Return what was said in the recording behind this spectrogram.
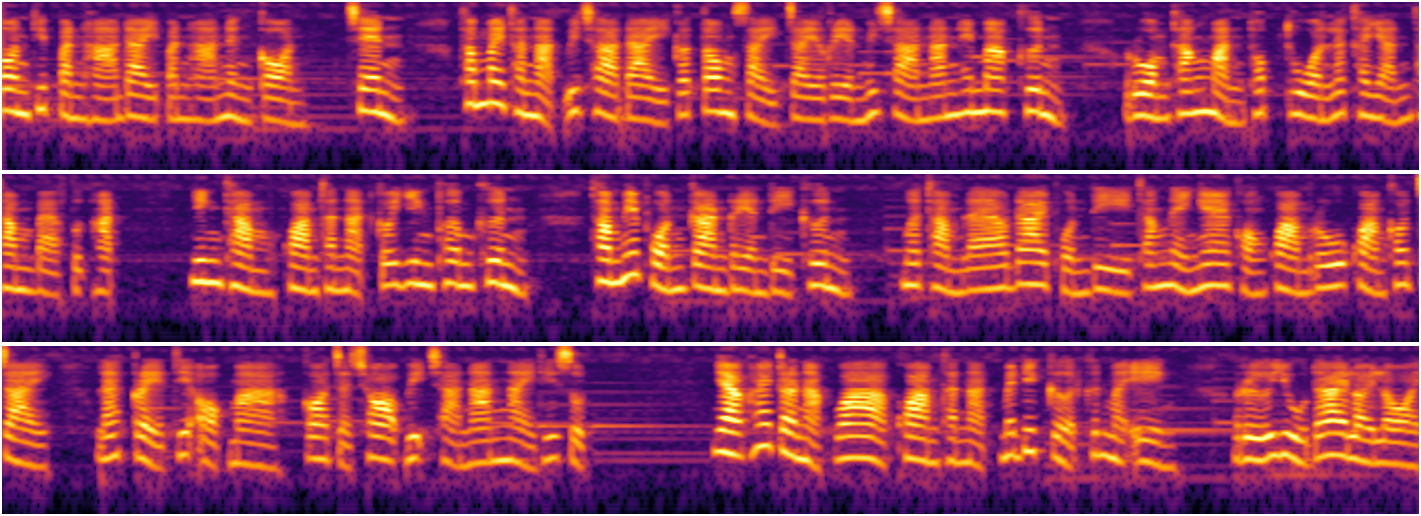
ต้นที่ปัญหาใดปัญหาหนึ่งก่อน เช่น ถ้าไม่ถนัดวิชาใดก็ต้องใส่ใจเรียนวิชานั้นให้มากขึ้น รวมทั้งหมั่นทบทวนและขยันทำแบบฝึกหัด ยิ่งทำความถนัดก็ยิ่งเพิ่มขึ้นทำให้ผลการเรียนดีขึ้น เมื่อทำแล้วได้ผลดีทั้งในแง่ของความรู้ความเข้าใจ และเกรดที่ออกมาก็จะชอบวิชานั้นในที่สุด อยากให้ตระหนักว่าความถนัดไม่ได้เกิดขึ้นมาเอง หรืออยู่ได้ลอย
